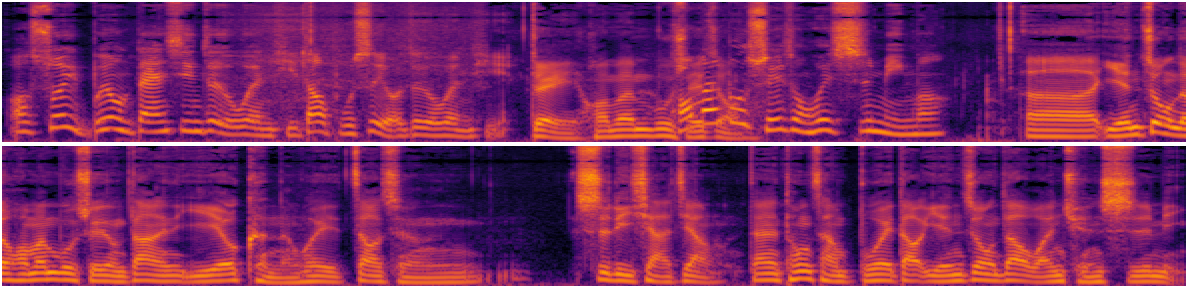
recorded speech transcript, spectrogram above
哦，所以不用担心这个问题，倒不是有这个问题。对，黄斑部水肿，黄斑部水肿会失明吗？呃，严重的黄斑部水肿当然也有可能会造成视力下降，但是通常不会到严重到完全失明。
